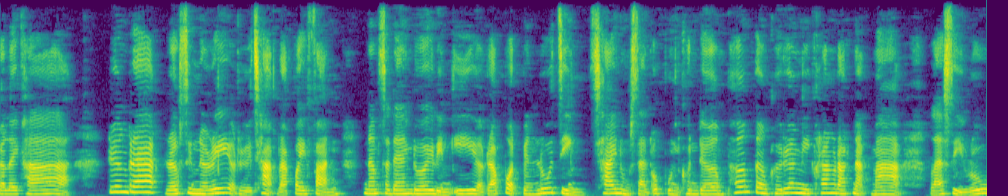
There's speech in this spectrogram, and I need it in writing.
กันเลยค่ะ เรื่องแรก Love Scenery หรือฉากรักไฟฝัน นำแสดงโดยหลินอี รับบทเป็นลู่จิง ชายหนุ่มแสนอบอุ่นคนเดิม เพิ่มเติมคือเรื่องนี้ครั่งรักหนักมาก และสีรู่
